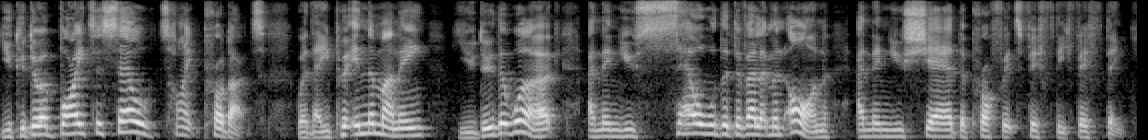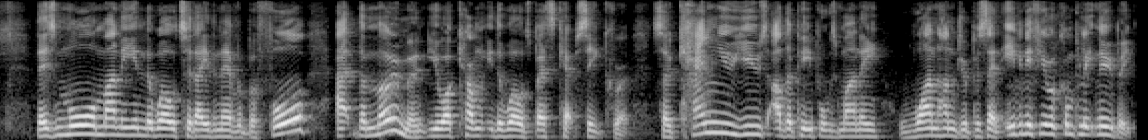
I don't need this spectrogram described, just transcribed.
You could do a buy to sell type product where they put in the money, you do the work and then you sell the development on and then you share the profits 50 50. There's more money in the world today than ever before. At the moment, you are currently the world's best kept secret. So, can you use other people's money? 100%, even if you're a complete newbie.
